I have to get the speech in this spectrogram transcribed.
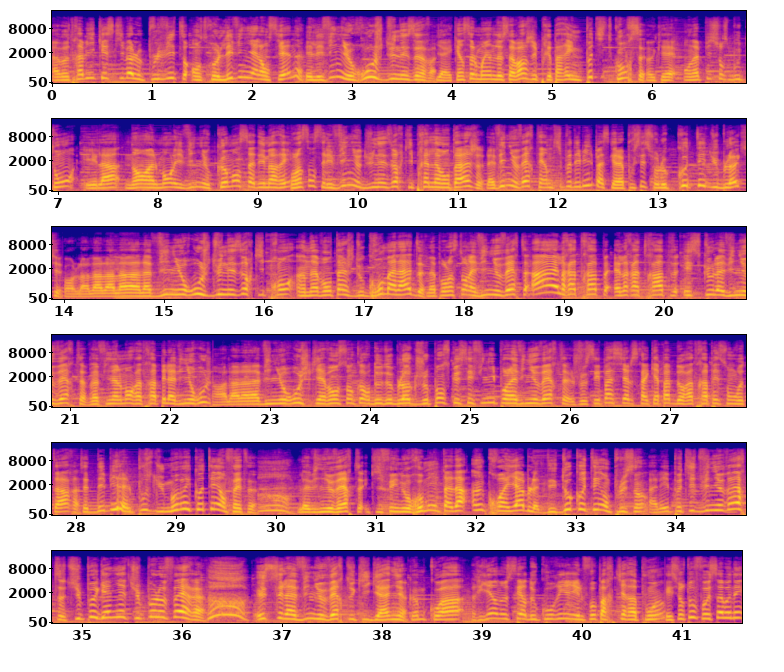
A votre avis, qu'est-ce qui va le plus vite entre les vignes à l'ancienne et les vignes rouges du Nether? Il y a qu'un seul moyen de le savoir, j'ai préparé une petite course. Ok, on appuie sur ce bouton et là, normalement, les vignes commencent à démarrer. Pour l'instant, c'est les vignes du Nether qui prennent l'avantage. La vigne verte est un petit peu débile parce qu'elle a poussé sur le côté du bloc. Oh là là là là, la vigne rouge du Nether qui prend un avantage de gros malade. Là, pour l'instant, la vigne verte, ah, elle rattrape, elle rattrape. Est-ce que la vigne verte va finalement rattraper la vigne rouge? Oh là là, la vigne rouge qui avance encore de deux blocs. Je pense que c'est fini pour la vigne verte. Je sais pas si elle sera capable de rattraper son retard. Cette débile, elle pousse du mauvais côté en fait. Oh, la vigne verte qui fait une remontada incroyable des deux côtés en plus. Hein. Allez, petite vigne verte, tu peux gagner, tu peux le faire. Oh, et c'est la vigne verte qui gagne. Comme quoi, rien ne sert de courir, il faut partir à point. Et surtout, faut s'abonner.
